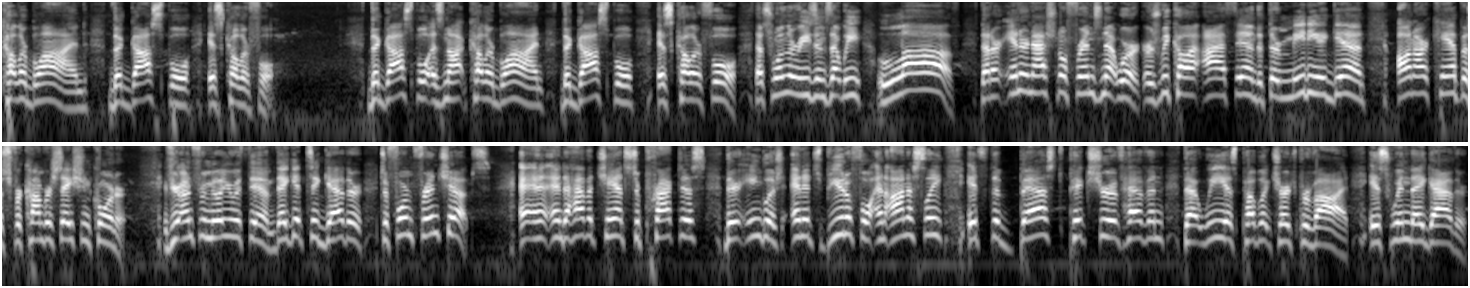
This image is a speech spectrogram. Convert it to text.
colorblind, the gospel is colorful. The gospel is not colorblind, the gospel is colorful. That's one of the reasons that we love that our International Friends Network, or as we call it IFN, that they're meeting again on our campus for Conversation Corner. If you're unfamiliar with them, they get together to form friendships and, and, to have a chance to practice their English. And it's beautiful. And honestly, it's the best picture of heaven that we as public church provide. It's when they gather.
